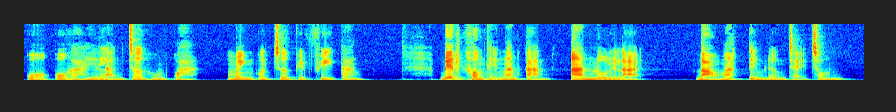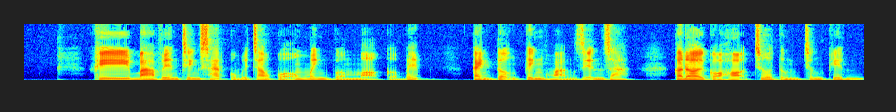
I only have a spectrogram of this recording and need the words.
của cô gái làng chơi hôm qua, mình còn chưa kịp phi tang Biết không thể ngăn cản, An lùi lại, đảo mắt tìm đường chạy trốn. Khi ba viên trinh sát cùng với cháu của ông Minh vừa mở cửa bếp, cảnh tượng kinh hoàng diễn ra. Cả đời của họ chưa từng chứng kiến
